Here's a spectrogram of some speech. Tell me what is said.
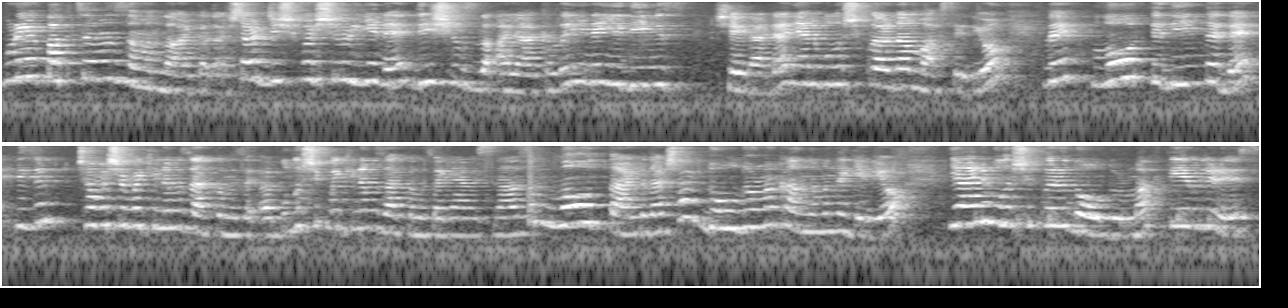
Buraya baktığımız zaman da arkadaşlar dishwasher yine dishes'la alakalı yine yediğimiz şeylerden yani bulaşıklardan bahsediyor. Ve load dediğinde de bizim çamaşır makinemiz aklımıza, e, bulaşık makinemiz aklımıza gelmesi lazım. Load da arkadaşlar doldurmak anlamına geliyor. Yani bulaşıkları doldurmak diyebiliriz.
